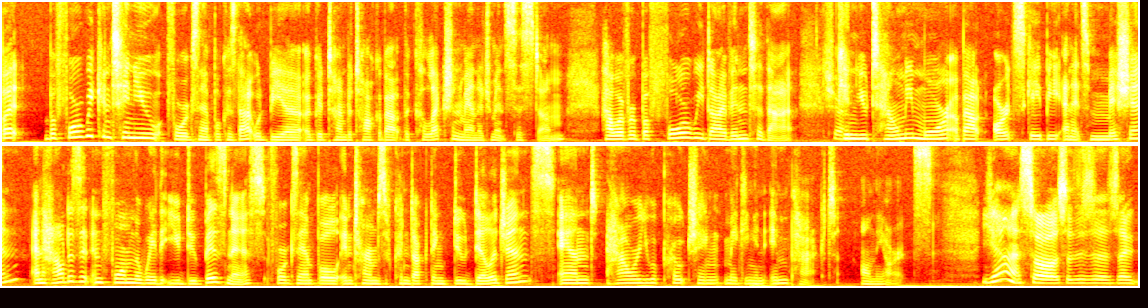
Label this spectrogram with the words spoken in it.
But before we continue, for example, because that would be a, a good time to talk about the collection management system. However, before we dive into that, Sure. can you tell me more about Artscapy and its mission? And how does it inform the way that you do business? For example, in terms of conducting due diligence? And how are you approaching making an impact on the arts? yeah. So so this is a,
